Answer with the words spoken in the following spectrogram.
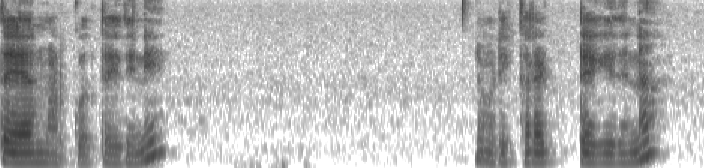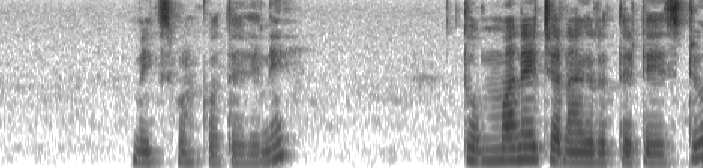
ತಯಾರು ಮಾಡ್ಕೊತಾ ಇದ್ದೀನಿ. ನೋಡಿ ಕರೆಕ್ಟಾಗಿ ಇದನ್ನು ಮಿಕ್ಸ್ ಮಾಡ್ಕೊತಾ ಇದ್ದೀನಿ. ತುಂಬಾ ಚೆನ್ನಾಗಿರುತ್ತೆ ಟೇಸ್ಟು.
